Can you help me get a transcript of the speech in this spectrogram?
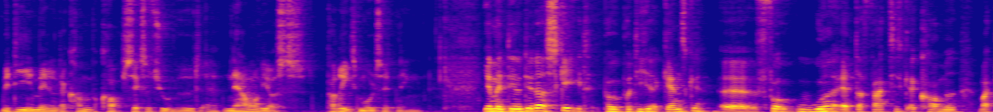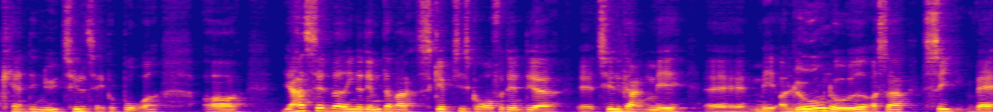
med de indmeldinger, der kommer på COP26-mødet, nærmer vi os Paris-målsætningen? Jamen, det er jo det, der er sket på, på de her ganske øh, få uger, at der faktisk er kommet markante nye tiltag på bordet. Og jeg har selv været en af dem, der var skeptisk over for den der øh, tilgang med, øh, med at love noget, og så se, hvad,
